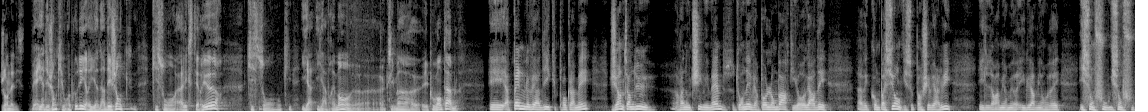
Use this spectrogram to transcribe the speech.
journaliste. Ben, il y a des gens qui vont applaudir. Il y a des gens qui sont à l'extérieur, qui sont, qui, il, y a, il y a vraiment euh, un climat euh, épouvantable. Et à peine le verdict proclamé, j'ai entendu Ranucci lui-même se tourner vers Paul Lombard, qui le regardait avec compassion, qui se penchait vers lui. Il, leur a murmuré, il lui a murmuré Ils sont fous, ils sont fous.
